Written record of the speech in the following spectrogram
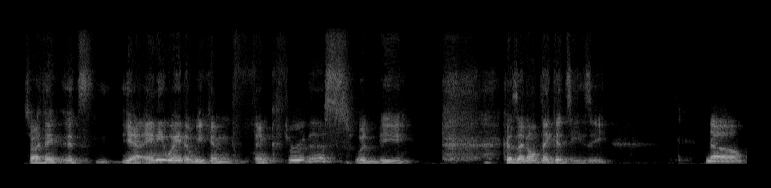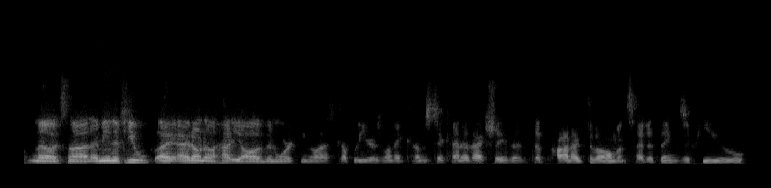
So I think it's, yeah, any way that we can think through this would be, because I don't think it's easy. No, no, it's not. I mean, if you, I, I don't know how y'all have been working the last couple of years when it comes to kind of actually the, the product development side of things. If you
